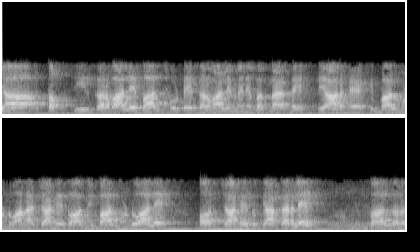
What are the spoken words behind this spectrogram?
یا تفسیر کروا لے، بال چھوٹے کروا لے۔ میں نے بتلایا تھا، اختیار ہے کہ بال منڈوانا چاہے تو آدمی بال منڈوا لے، اور چاہے تو کیا کر لے؟ بال ذرا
